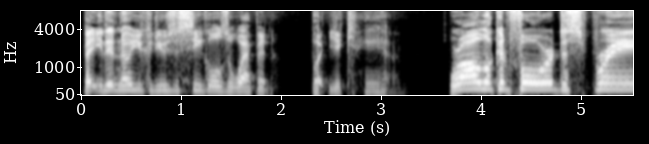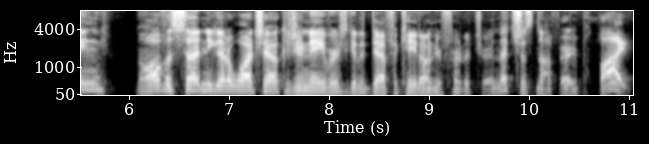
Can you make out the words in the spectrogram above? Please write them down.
bet you didn't know you could use a seagull as a weapon, but you can. We're all looking forward to spring. All of a sudden, you got to watch out because your neighbor's going to defecate on your furniture, and that's just not very polite.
